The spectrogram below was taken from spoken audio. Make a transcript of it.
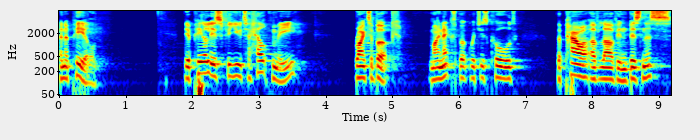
an appeal. The appeal is for you to help me write a book, my next book, which is called The Power of Love in Business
